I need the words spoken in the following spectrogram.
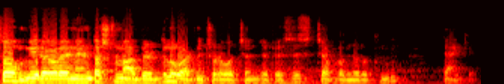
సో మీరు ఎవరైనా ఇంట్రెస్ట్ ఉన్న అభ్యర్థులు వాటిని చూడవచ్చు అని చెప్పేసి చెప్పడం జరుగుతుంది. థ్యాంక్ యూ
